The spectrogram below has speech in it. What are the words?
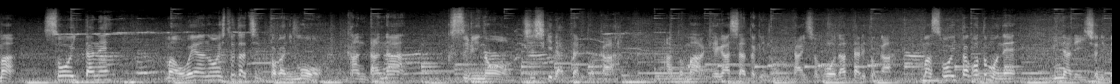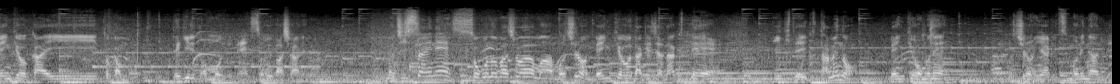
まあそういったね、まあ、親の人たちとかにも簡単な薬の知識だったりとかあとまあ怪我した時の対処法だったりとか、まあ、そういったこともねみんなで一緒に勉強会とかもできると思うんでねそういう場所あれば、ま、実際ねそこの場所はまあもちろん勉強だけじゃなくて生きていくための勉強もねもちろんやるつもりなんで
